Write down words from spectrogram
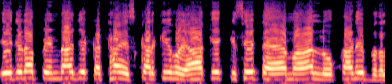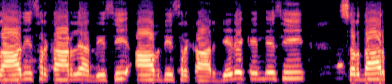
ਇਹ ਜਿਹੜਾ ਪਿੰਡ ਆ, ਜੇ ਇਕੱਠਾ ਇਸ ਕਰਕੇ ਹੋਇਆ ਕਿ ਕਿਸੇ ਟਾਈਮ ਲੋਕਾਂ ਨੇ ਬਦਲਾਅ ਦੀ ਸਰਕਾਰ ਲਿਆਂਦੀ ਸੀ, ਆਪ ਦੀ ਸਰਕਾਰ। ਜਿਹੜੇ ਕਹਿੰਦੇ ਸੀ, ਸਰਦਾਰ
